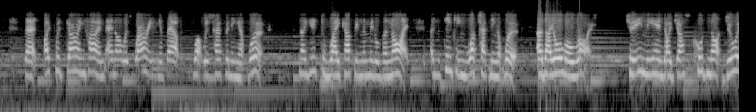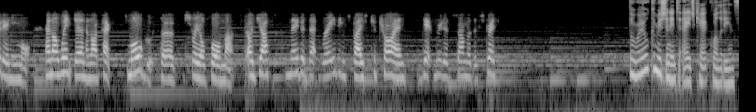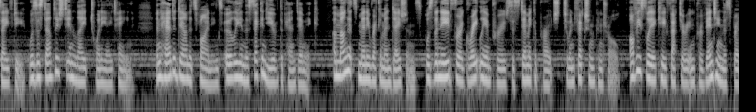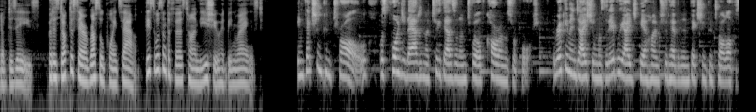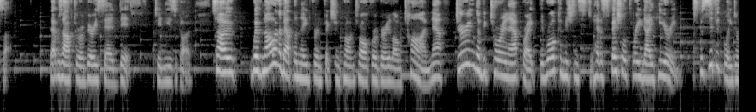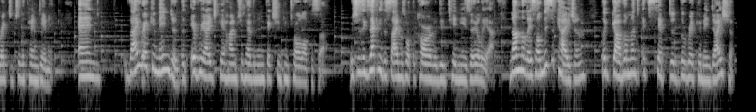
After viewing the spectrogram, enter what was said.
that I was going home and I was worrying about what was happening at work. And I used to wake up in the middle of the night and thinking, what's happening at work? Are they all all right? to, in the end, I just could not do it anymore. And I went down and I packed small goods for three or four months. I just needed that breathing space to try and get rid of some of the stress. The Royal Commission into Aged Care Quality and Safety was established in late 2018 and handed down its findings early in the second year of the pandemic. Among its many recommendations was the need for a greatly improved systemic approach to infection control, obviously a key factor in preventing the spread of disease. But as Dr. Sarah Russell points out, this wasn't the first time the issue had been raised. Infection control was pointed out in a 2012 coroner's report. The recommendation was that every aged care home should have an infection control officer. That was after a very sad death 10 years ago. So we've known about the need for infection control for a very long time. Now, during the Victorian outbreak, the Royal Commission had a special three day hearing specifically directed to the pandemic. And they recommended that every aged care home should have an infection control officer, which is exactly the same as what the coroner did 10 years earlier. Nonetheless, on this occasion, the government accepted the recommendation.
